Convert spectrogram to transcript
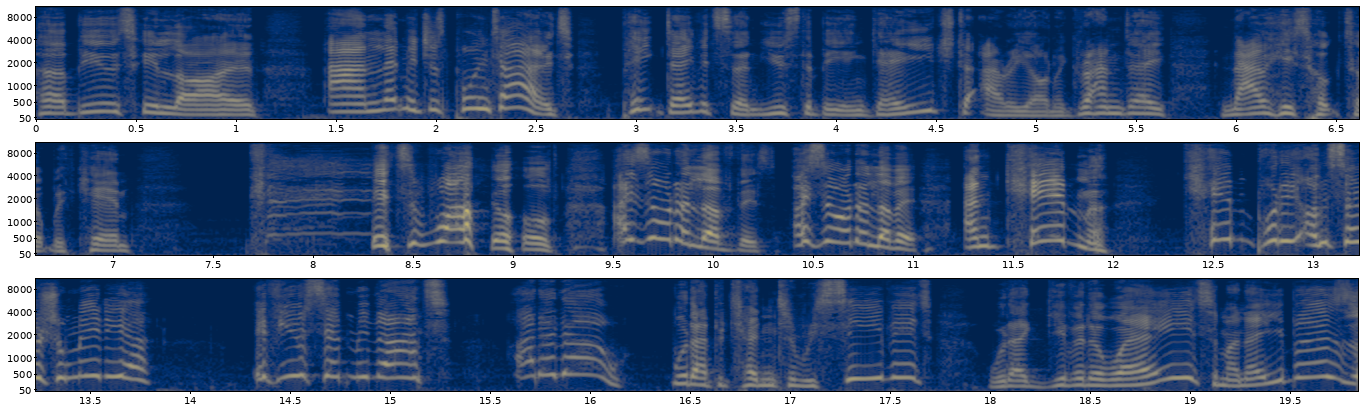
her beauty line. And let me just point out Pete Davidson used to be engaged to Ariana Grande. Now he's hooked up with Kim. it's wild. I sort of love this. I sort of love it. And Kim, Kim put it on social media. If you sent me that, I don't know. Would I pretend to receive it? Would I give it away to my neighbours?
